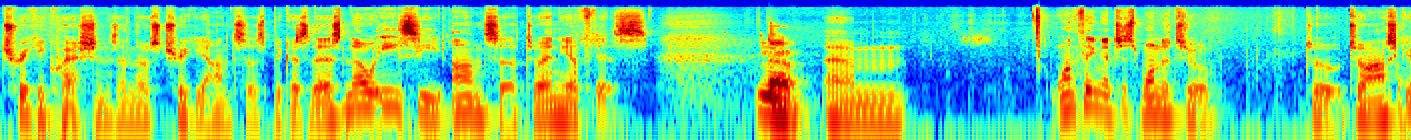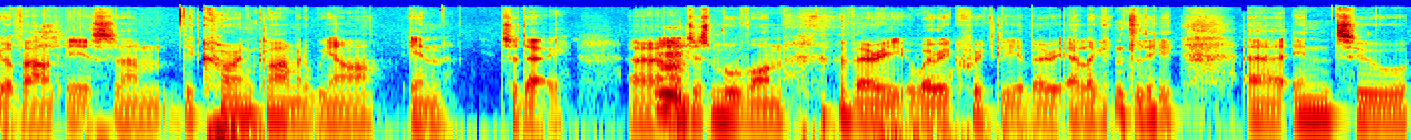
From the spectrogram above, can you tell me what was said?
tricky questions and those tricky answers because there's no easy answer to any of this. No. Um, one thing I just wanted to to to ask you about is um, the current climate we are in today. Uh, mm. I'll just move on very very quickly, and very elegantly uh, into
